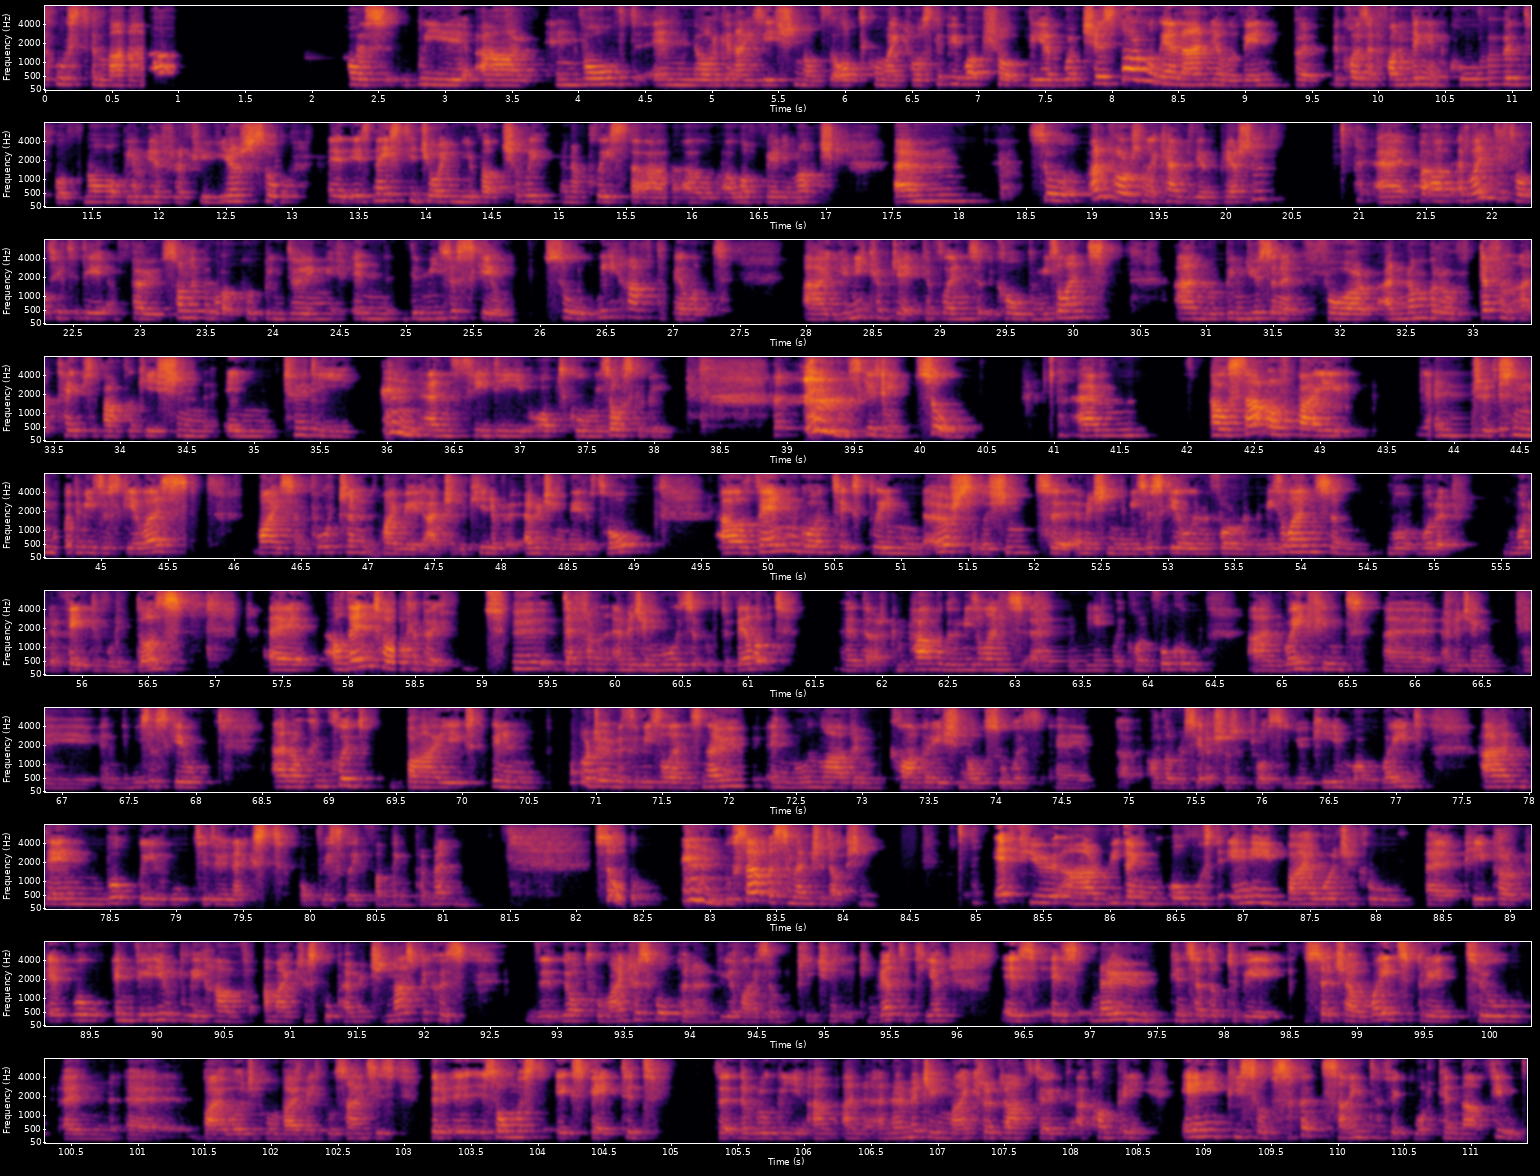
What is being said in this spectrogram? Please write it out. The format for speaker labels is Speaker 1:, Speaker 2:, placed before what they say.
Speaker 1: close to my heart because we are involved in the organisation of the optical microscopy workshop there, which is normally an annual event, but because of funding and COVID, we've not been there for a few years. So it's nice to join you virtually in a place that I, I, I love very much. Um, so unfortunately, I can't be there in person. Uh, but I'd like to talk to you today about some of the work we've been doing in the mesoscale. So we have developed a unique objective lens that we call the mesolens and we've been using it for a number of different types of application in 2D and 3D optical mesoscopy. Excuse me. So um, I'll start off by introducing what the mesoscale is, why it's important, why we actually care about imaging there at all. I'll then go on to explain our solution to imaging the mesoscale in the form of the mesolens and what, what, it, what it effectively does. Uh, I'll then talk about two different imaging modes that we've developed uh, that are compatible with the mesolens, uh, namely confocal and wide field uh, imaging uh, in the mesoscale. And I'll conclude by explaining what we're doing with the mesolens now in Moon Lab in collaboration also with uh, other researchers across the UK and worldwide, and then what we hope to do next, obviously funding permitting. So we'll start with some introduction if you are reading almost any biological uh, paper, it will invariably have a microscope image, and that's because the, the, optical microscope, and I realise I'm preaching to the converted here, is, is now considered to be such a widespread tool in uh, biological and biomedical sciences that it's almost expected that there will be a, an, an, imaging micrograph to accompany any piece of scientific work in that field.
